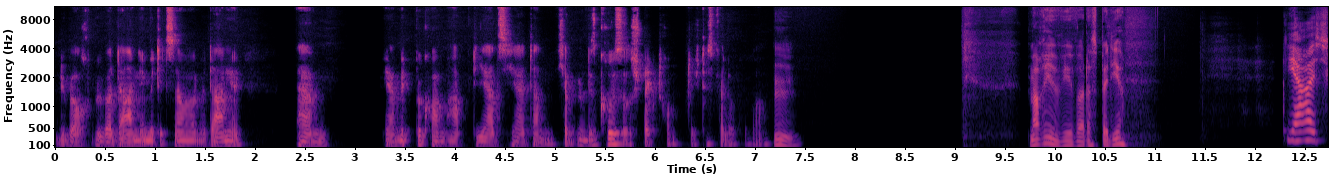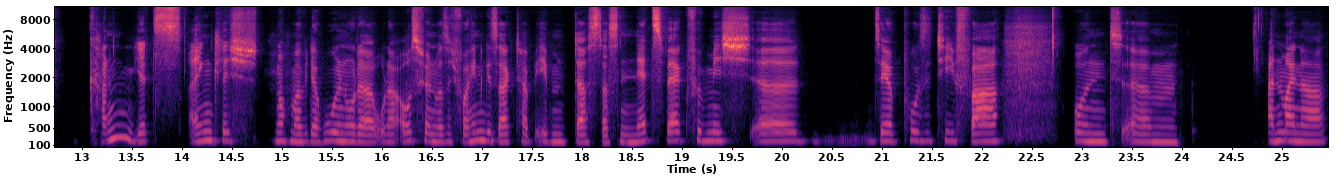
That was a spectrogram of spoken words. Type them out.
über auch über Daniel, mit der Zusammenarbeit mit Daniel, ähm, ja, mitbekommen habe, die hat sich halt dann, ich habe ein größeres Spektrum durch das Fellow-Programm. Hm. Mario, wie war das bei dir? Ja, ich kann jetzt eigentlich nochmal wiederholen oder, oder ausführen, was ich vorhin gesagt habe, eben, dass das Netzwerk für mich äh, sehr positiv war. Und ähm, an meiner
